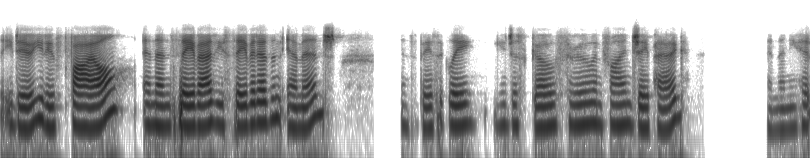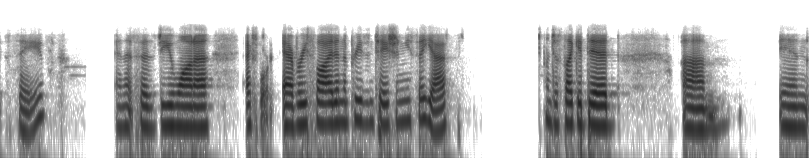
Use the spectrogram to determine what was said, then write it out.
that you do. You do File and then Save As. You save it as an image. And so basically, you just go through and find JPEG, and then you hit Save. And it says, do you want to export every slide in the presentation? You say yes. And just like it did um, in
